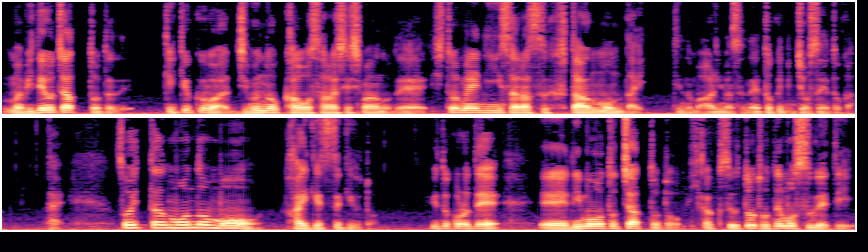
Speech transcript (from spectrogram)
まあ、ビデオチャットで結局は自分の顔を晒してしまうので、人目にさらす負担問題っていうのもありますよね。特に女性とか。はい。そういったものも解決できるというところで、えー、リモートチャットと比較するととても優れてい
